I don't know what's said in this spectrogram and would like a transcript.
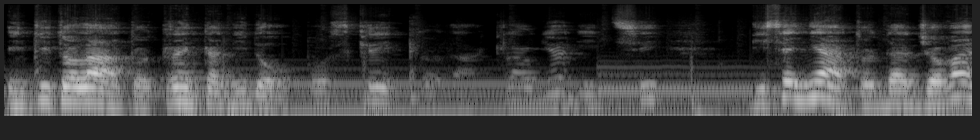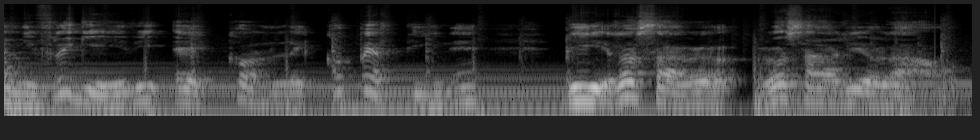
intitolato 30 anni dopo, scritto da Claudio Nizzi disegnato da Giovanni Freghieri e con le copertine di Rosario, Rosario Rao,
